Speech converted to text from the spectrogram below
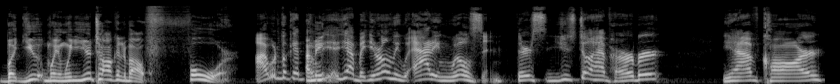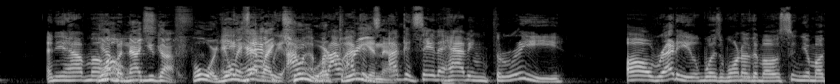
but you when when you're talking about four, I would look at. The, I mean- yeah, but you're only adding Wilson. There's you still have Herbert, you have Carr, and you have Mahomes. yeah, but now you got four. You only had like two I- or I- I three could- in that. I could say that having three already was one of the most you know,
